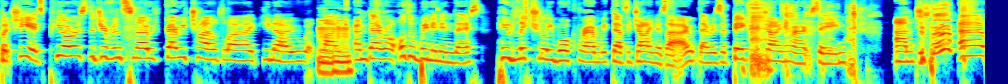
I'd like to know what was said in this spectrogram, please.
but she is pure as the driven snow, very childlike, you know, like. Mhm. And there are other women in this who literally walk around with their vaginas out. There is a big vagina out scene, and Is there? uh,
